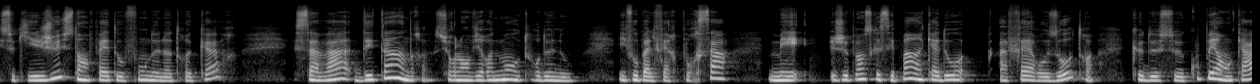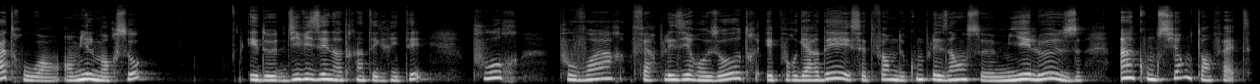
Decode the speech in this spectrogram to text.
ce qui est juste en fait au fond de notre cœur, ça va déteindre sur l'environnement autour de nous. Il faut pas le faire pour ça, mais je pense que c'est pas un cadeau à faire aux autres que de se couper en quatre ou en, mille morceaux et de diviser notre intégrité pour pouvoir faire plaisir aux autres et pour garder cette forme de complaisance mielleuse, inconsciente en fait,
